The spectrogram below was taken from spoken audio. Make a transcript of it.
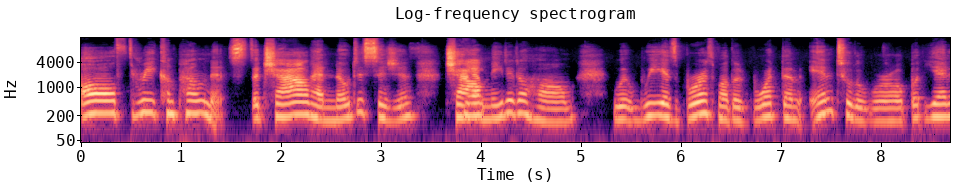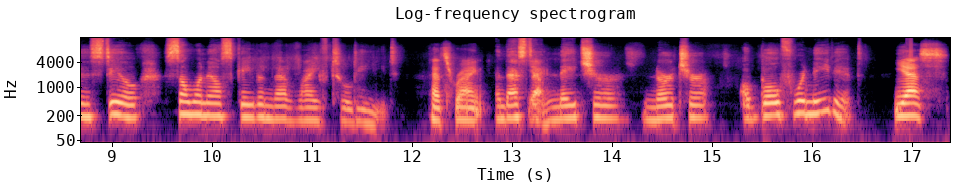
all three components. The child had no decision. Child Yep. needed a home. We, we as birth mothers brought them into the world, but yet and still someone else gave them that life to lead. That's right. And that's Yep. that nature, nurture, or both were needed Yes.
